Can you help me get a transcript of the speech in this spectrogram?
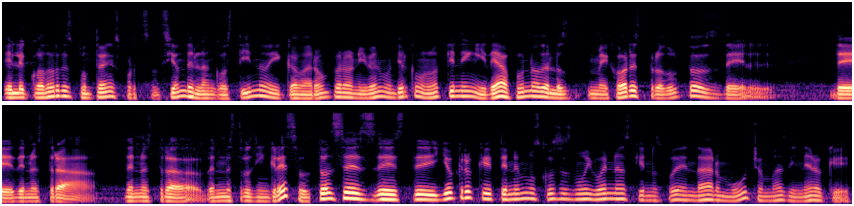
el Ecuador despuntó en exportación de langostino y camarón, pero a nivel mundial, como no tienen idea, fue uno de los mejores productos del, de, de nuestra de nuestra de nuestros ingresos. Entonces, este yo creo que tenemos cosas muy buenas que nos pueden dar mucho más dinero que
